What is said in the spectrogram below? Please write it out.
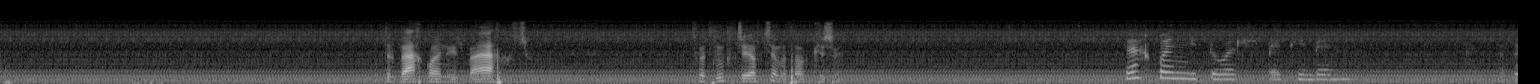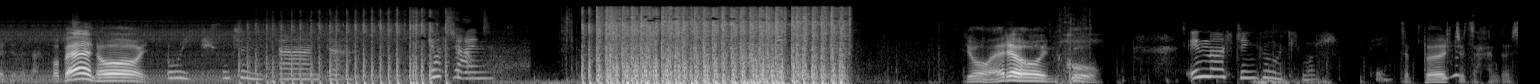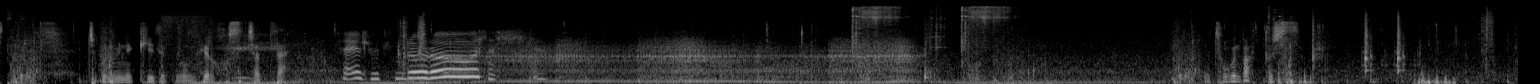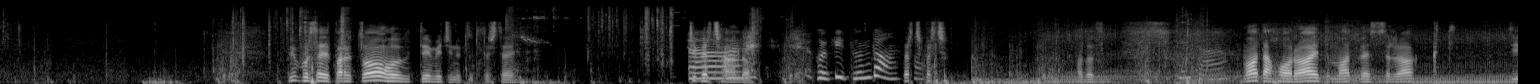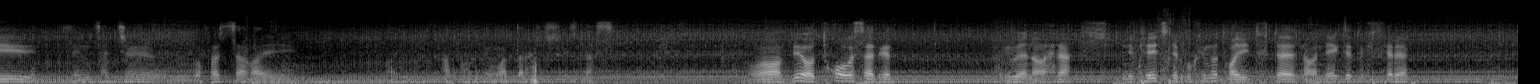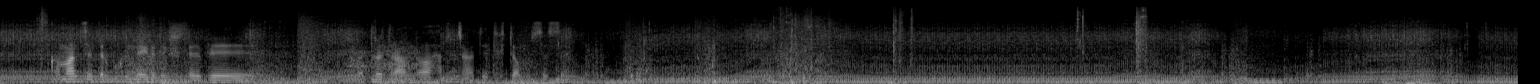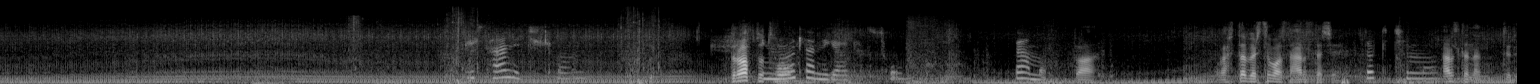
Тэр байхгүй байх гэж байх гэж. Лүүдч явцсан болоо гэж. Байхгүй нь гэдэг бол байдаг юм байна. Бэд юм байна. Хөө байна ой. Үй тэгсэн чинь аа out. Энэ Йоо, арай ой мгүү. энэ бол жинхэнэ хөдөлмөр. Тий. За бойлж захын дэвс. Чи бүр миний килэг бүр үнэхээр хосч чадлаа. Сая л хөдөлмөрөөрөө л аллаа. Цүгэнд багтдаг шээ. Би бүр сая бараг 100% дэмэж үзүүллээ шүү дээ. Чи барьж хаана дөө? Хөөе би зөндөө онсон. Барьж барьж. Одоо мод ахоройд мод бэс рок ди энэ цанчин бофос цагай. Аа нэг модаар авчихснаас. Оо би удахгүй угаасаа тэгээд юу вэ нөө хараа энэ пэйжний бүх юмуд гоё идэвхтэй нөө нэгдэд ихлэхээр команд центр бүх юм нэгдэд ихлэхээр би модератор авнаа харж байгаа идэвхтэй хүмүүсээс дроп Энэ тутуу нуулаар нэг яваад тасгүй. За мó. ба гартаа барьсан бол харалтаа шээ Дутчих юм уу? харалтаа нан тэр.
